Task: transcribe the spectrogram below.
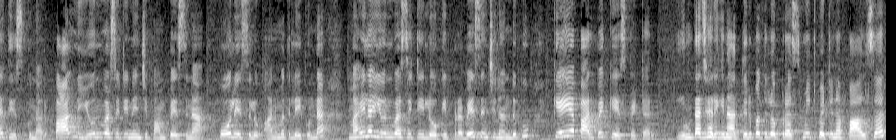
సీరియస్గానే తీసుకున్నారు. పాల్ను యూనివర్సిటీ నుంచి పంపేసిన పోలీసులు అనుమతి లేకుండా మహిళా యూనివర్సిటీలోకి ప్రవేశించినందుకు కేఏ పాల్పై కేసు పెట్టారు. ఇంత జరిగిన తిరుపతిలో ప్రెస్ మీట్ పెట్టిన పాల్ సార్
